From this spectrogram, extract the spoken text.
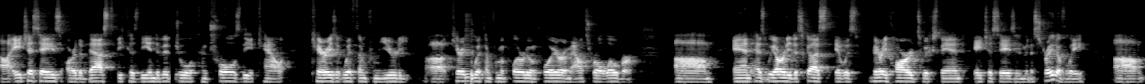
Uh, HSAs are the best because the individual controls the account, carries it with them from year to uh, carries it with them from employer to employer. Amounts roll over. Um, and as we already discussed, it was very hard to expand HSAs administratively um,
